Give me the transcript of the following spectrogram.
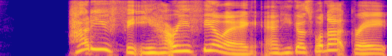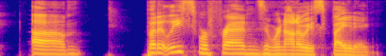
"How do you feel? How are you feeling?" And he goes, "Well, not great, um, but at least we're friends and we're not always fighting."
